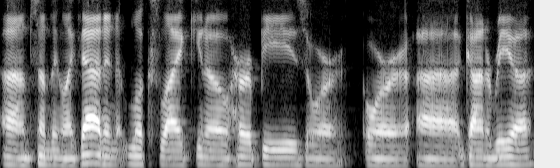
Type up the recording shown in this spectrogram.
um, something like that. And it looks like, you know, herpes or, or uh, gonorrhea.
